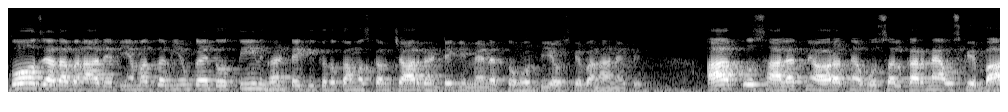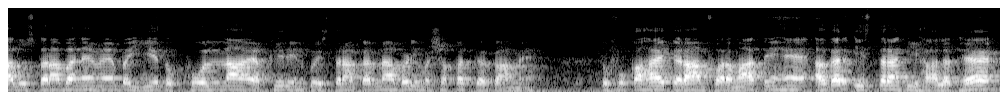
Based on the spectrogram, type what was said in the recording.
بہت زیادہ بنا دیتی ہیں۔ مطلب یوں کہیں دو تین گھنٹے کی تو کم از کم چار گھنٹے کی محنت تو ہوتی ہے اس کے بنانے پہ۔ آپ اس حالت میں عورت نے غسل کرنا ہے، اس کے بال اس طرح بنے ہوئے ہیں، بھائی یہ تو کھولنا یا پھر ان کو اس طرح کرنا بڑی مشقت کا کام ہے۔ تو فقہ کرام فرماتے ہیں، اگر اس طرح کی حالت ہے،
